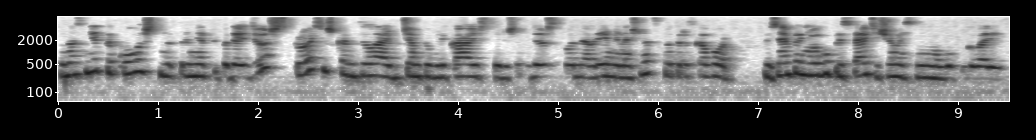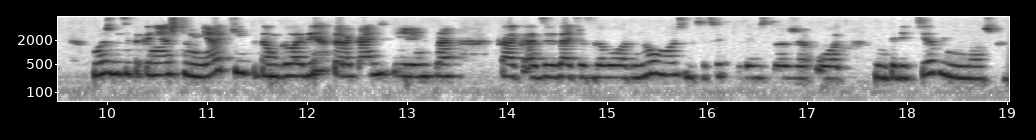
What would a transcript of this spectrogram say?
у нас нет такого, что, например, ты подойдешь, спросишь, как дела, или чем ты увлекаешься, или что делаешь в свободное время, и начнется какой-то разговор. То есть я, например, не могу представить, о чем я с ним могу поговорить. Может быть, это, конечно, у меня какие-то там в голове тараканчики, я не знаю, как завязать разговор, но, может быть, это все-таки зависит тоже от менталитета немножко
